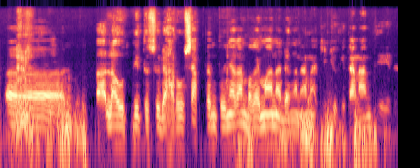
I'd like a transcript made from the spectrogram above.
eh, laut itu sudah rusak tentunya kan bagaimana dengan anak cucu kita nanti gitu.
